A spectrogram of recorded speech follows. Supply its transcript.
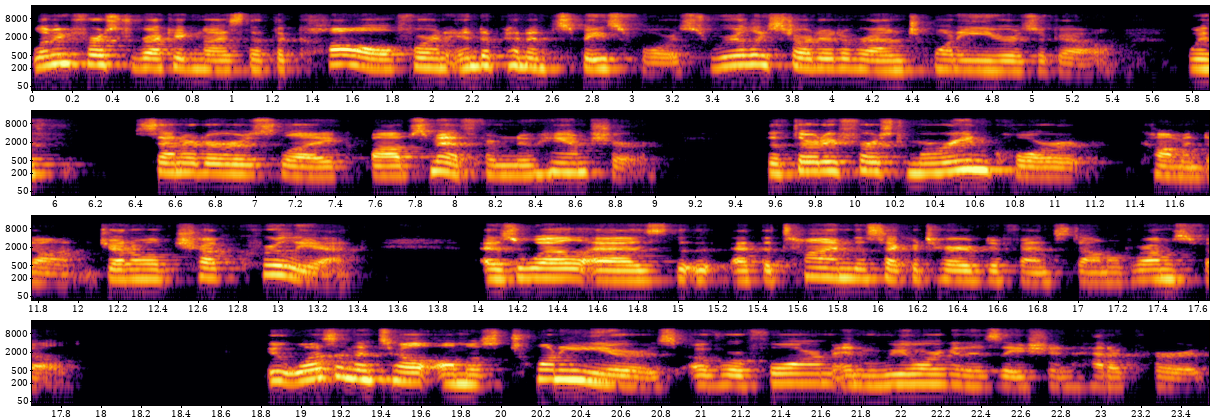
Let me first recognize that the call for an independent Space Force really started around 20 years ago with senators like Bob Smith from New Hampshire, the 31st Marine Corps Commandant, General Chuck Krulak, as well as the, at the time, the Secretary of Defense, Donald Rumsfeld. It wasn't until almost 20 years of reform and reorganization had occurred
